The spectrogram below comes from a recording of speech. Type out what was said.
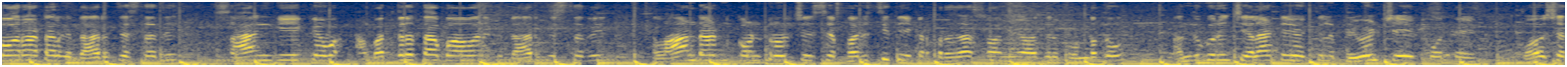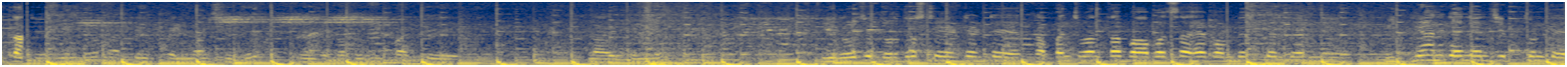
పోరాటాలకు దారితీస్తుంది సాంఘిక అభద్రతా భావానికి దారితీస్తుంది లాండ్ ఆర్డర్ కంట్రోల్ చేసే పరిస్థితి ఇక్కడ ప్రజాస్వామ్యవాదులకు ఉండదు. అందు గురించి ఎలాంటి వ్యక్తులను ప్రివెంట్ చేయకపోతే భవిష్యత్తు నా ఈరోజు దురదృష్టం ఏంటంటే ప్రపంచమంతా బాబాసాహెబ్ అంబేద్కర్ గారిని విజ్ఞానిగా నేను చెప్తుంటే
